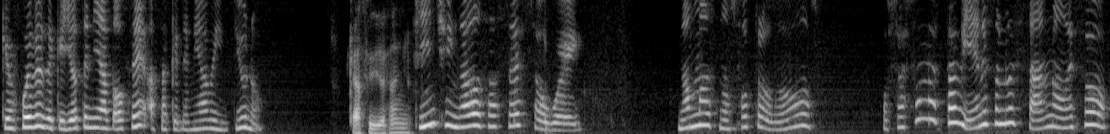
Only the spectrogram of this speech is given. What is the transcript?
que fue desde que yo tenía 12 hasta que tenía 21. Casi 10 años. ¿Quién chingados hace eso, güey? Nada más nosotros dos. O sea, eso no está bien, eso no es sano, eso...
